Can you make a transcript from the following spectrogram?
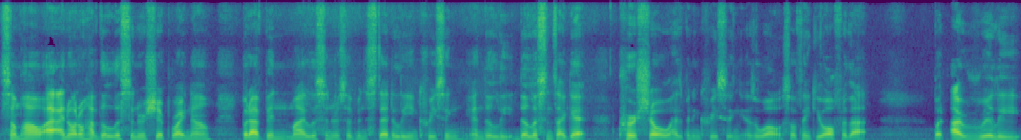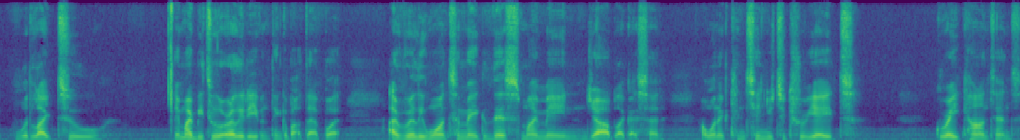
Somehow, I, I know I don't have the listenership right now, but I've been my listeners have been steadily increasing, and the the listens I get per show has been increasing as well. So thank you all for that. But I really would like to, it might be too early to even think about that, but I really want to make this my main job, like I said. I want to continue to create great content,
